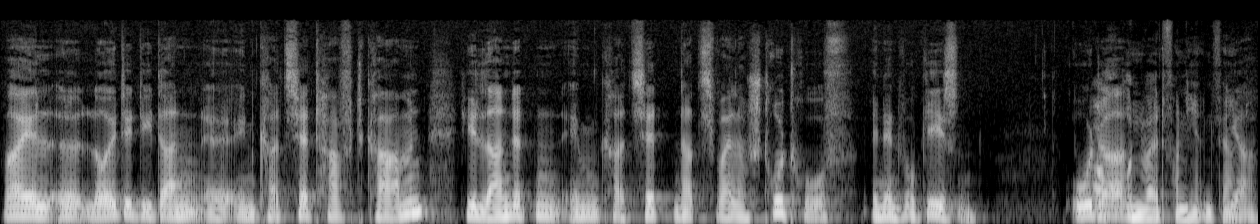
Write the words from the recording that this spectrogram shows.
weil äh, Leute, die dann in KZ-Haft kamen, die landeten im KZ Natzweiler Struthof in den Vogesen. Oder, Auch unweit von hier entfernt. Ja,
